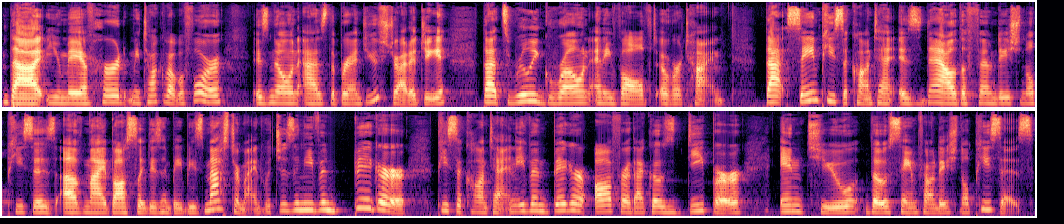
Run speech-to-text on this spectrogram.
that you may have heard me talk about before is known as the brand use strategy that's really grown and evolved over time. That same piece of content is now the foundational pieces of my Boss Ladies and Babies Mastermind, which is an even bigger piece of content, an even bigger offer that goes deeper into those same foundational pieces.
